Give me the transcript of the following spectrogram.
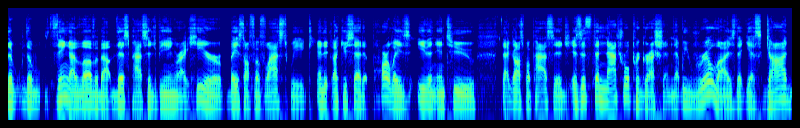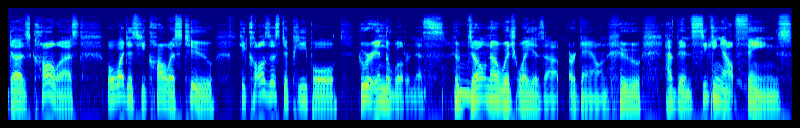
the the thing I love about this passage being right here, based off of last week, and it, like you said, it parlays even into that gospel passage, is it's the natural progression that we realize that yes, God does call us. Well, what does He call us to? He calls us to people who are in the wilderness, who mm. don't know which way is up or down, who have been seeking out things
